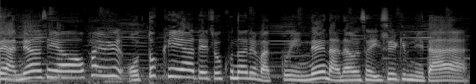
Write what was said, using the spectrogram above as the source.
네, 안녕하세요. 화요일 어떻게 해야 되죠? 코너를 맡고 있는 아나운서 이슬기입니다.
